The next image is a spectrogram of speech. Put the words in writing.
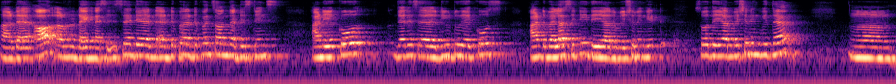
di- or, or diagnosis. Dep- depends on the distance and echo. There is due to echoes and velocity they are measuring it. So they are measuring with the um,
